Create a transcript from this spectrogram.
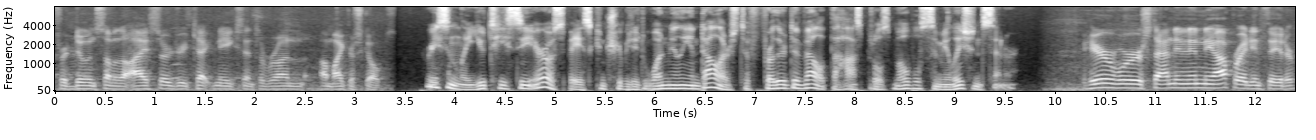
for doing some of the eye surgery techniques and to run a microscope. Recently, UTC Aerospace contributed $1 million to further develop the hospital's mobile simulation center. Here we're standing in the operating theater.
